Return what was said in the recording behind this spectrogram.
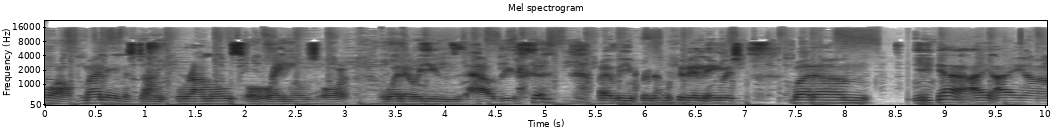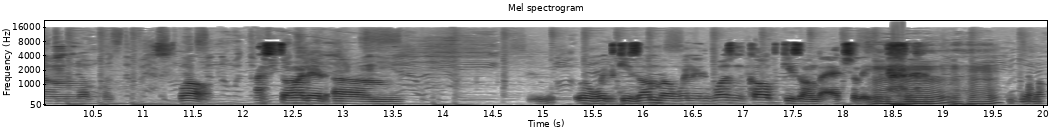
Well, my name is Johnny Ramos or Ramos or whatever you, how do you, however you pronounce it in English. But um, yeah, I, I um, well, I started um, with Kizomba when it wasn't called Kizomba actually. Mm-hmm, mm-hmm. you know,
